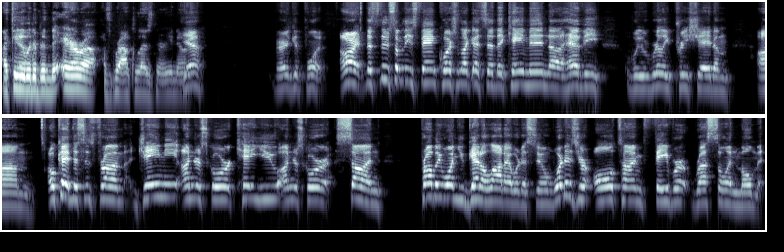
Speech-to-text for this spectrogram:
I think yeah. it would have been the era of Brock Lesnar. You know. Yeah. Very good point. All right, let's do some of these fan questions. Like I said, they came in uh, heavy. We really appreciate them. Um, okay, this is from Jamie underscore KU underscore son. Probably one you get a lot, I would assume. What is your all time favorite wrestling moment?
